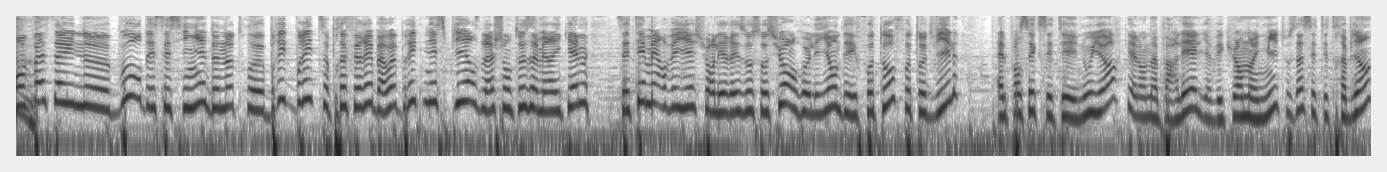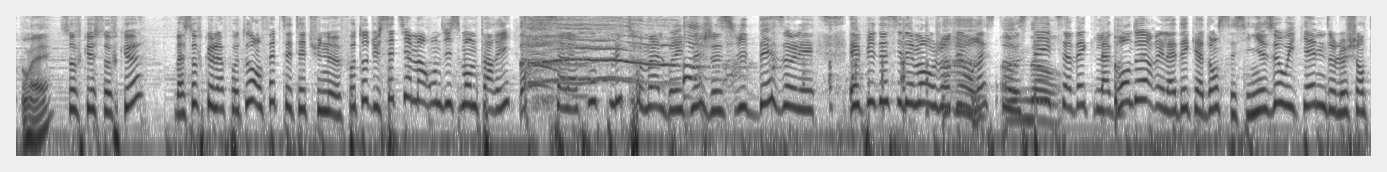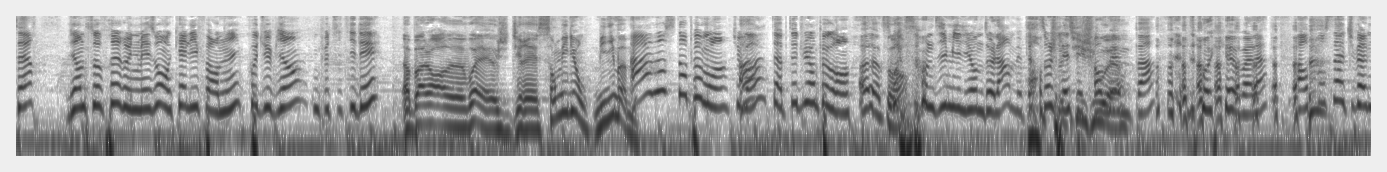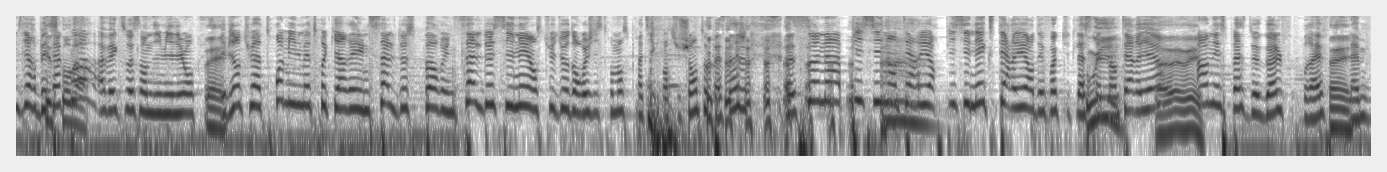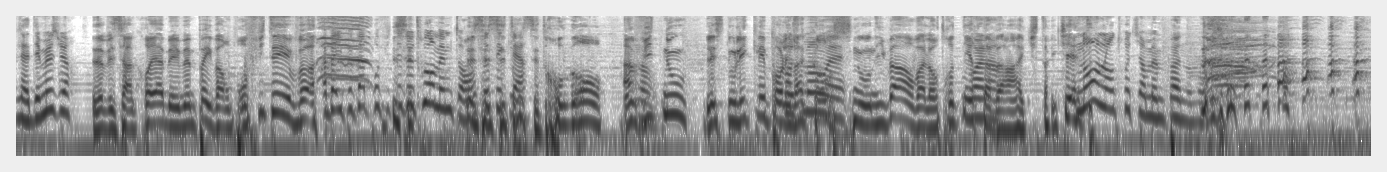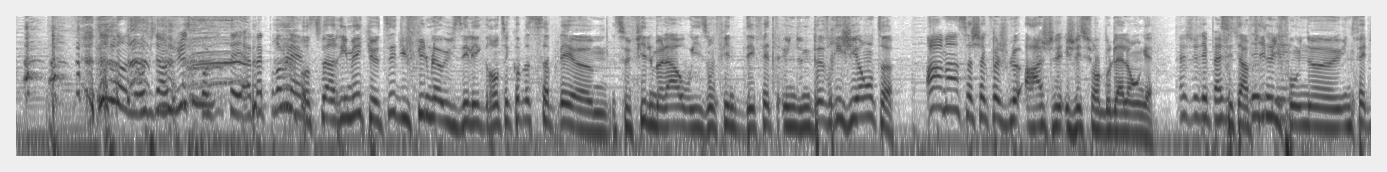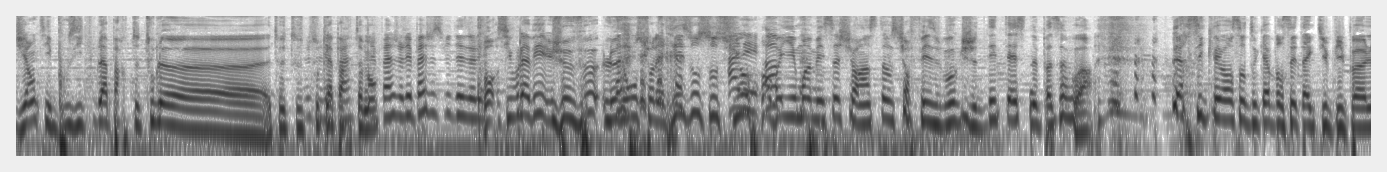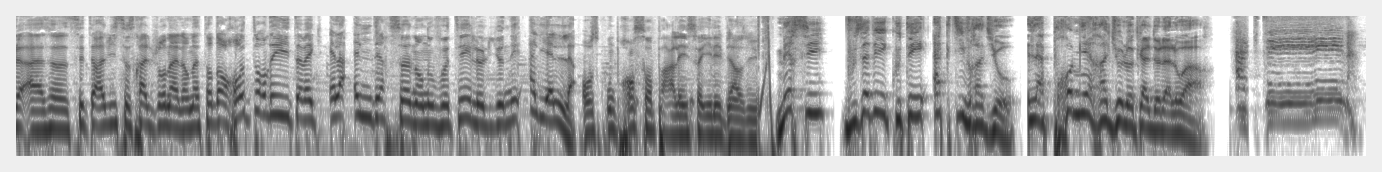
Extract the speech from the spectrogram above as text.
On passe à une bourde et c'est signé de notre Brit Brit préférée. Bah ouais, Britney Spears, la chanteuse américaine, s'est émerveillée sur les réseaux sociaux en relayant des photos, photos de ville. Elle pensait que c'était New York, elle en a parlé, elle y a vécu un an et demi, tout ça, c'était très bien. Ouais. Sauf que, sauf que, bah, sauf que la photo, en fait, c'était une photo du 7e arrondissement de Paris. Ça la fout plutôt mal, Britney, je suis désolée. Et puis, décidément, aujourd'hui, on reste Oh aux. States avec la grandeur et la décadence. C'est signé The Weeknd, le chanteur vient de s'offrir une maison en Californie. Coup du bien, une petite idée? Ah bah alors, euh, ouais, je dirais 100 millions, minimum. Ah non, c'est un peu moins, tu vois. T'as peut-être vu un peu grand. Ah, d'accord. 70 millions de dollars, mais perso, Oh, je les petit ai quand joueur. même pas. Donc euh, voilà. Alors pour ça, tu vas me dire, mais Qu'est-ce t'as qu'on quoi avec 70 millions? Ouais. Eh bien, tu as 3000 mètres carrés, une salle de sport, une salle de ciné, un studio d'enregistrement, c'est pratique quand tu chantes au passage. Euh, sauna, piscine intérieure, piscine extérieure, des fois que tu te lasses Oui. de l'intérieur, Ah ouais, ouais. un espace de golf, bref, Ouais. la, la démesure. Non, mais c'est incroyable, et même pas, il va en profiter. va. Ah bah, il peut pas profiter C'est de tout en même temps, ça c'est- c'est c'est clair. trop- c'est trop grand. Invite-nous, laisse-nous les clés pour les vacances. Nous, on y va, on va l'entretenir, Voilà. ta baraque, t'inquiète. Non, on l'entretient même pas, non, non. non, non, on vient juste profiter, y a pas de problème. On se fait un remake, tu sais, du film là où ils faisaient les grands. Tu sais, comment ça s'appelait euh, ce film là où ils ont fait une défaite, une, une beuverie géante Ah mince, à chaque fois je le. Ah, je l'ai je l'ai sur le bout de la langue. Ah, je l'ai pas, je suis un film, désolée. ils font une, une fête géante, ils bousillent tout l'appart, tout le. tout, tout, Je tout l'ai pas, l'appartement. Je l'ai pas, je l'ai pas, je suis désolée. Bon, si vous l'avez, je veux le nom sur les réseaux sociaux. Allez, hop. Envoyez-moi un message sur Insta ou sur Facebook. Je déteste ne pas savoir. Merci Clémence en tout cas pour cette Actu People. À 7h30, ce sera le journal. En attendant, retournez hit avec Ella Henderson en nouveauté, le lyonnais Aliel. On se comprend sans parler, soyez les bienvenus. Merci, vous avez écouté Active Radio, la première radio locale de la Loire. Active.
